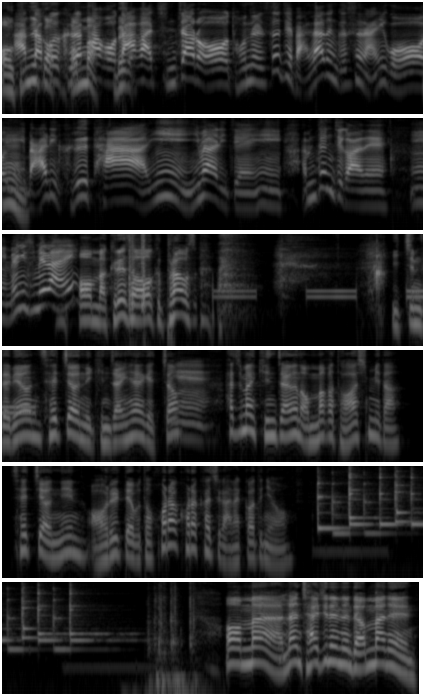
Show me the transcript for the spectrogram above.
어 아따 그러니까 뭐 그렇다고 엄마 내가 나가 진짜로 돈을 쓰지 말라는 것은 아니고 음. 이 말이 그렇다 이, 이 말이지 이, 암튼지간에 이 맹심해라 이. 어, 엄마 그래서 그 브라우스 이쯤 되면 셋째 언니 긴장해야겠죠? 예. 하지만 긴장은 엄마가 더 하십니다. 셋째 언니는 어릴 때부터 호락호락하지가 않았거든요. 어, 엄마, 난 잘 지냈는데 엄마는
